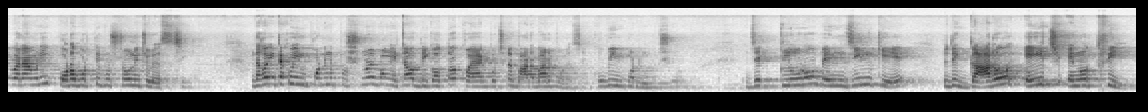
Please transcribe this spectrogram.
এবারে আমি পরবর্তী প্রশ্ন নিয়ে চলে এসেছি। দেখো, এটা খুব ইম্পর্টেন্ট প্রশ্ন এবং এটাও বিগত কয়েক বছরে বারবার পড়েছে। খুবই ইম্পর্টেন্ট প্রশ্ন। যে ক্লোরোবেনজিনকে যদি গাঢ় এইচ এনও থ্রি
